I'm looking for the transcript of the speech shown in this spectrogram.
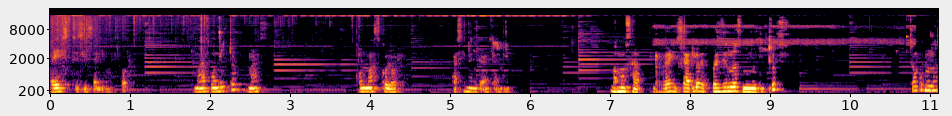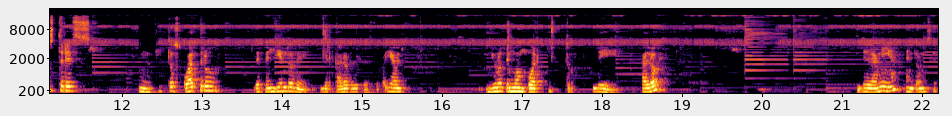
Este sí salió mejor. Más bonito, más con más color. Así me encanta. Vamos a revisarlo después de unos minutitos. Son como unos 3 minutitos, 4, dependiendo del calor de esto. Ya yo lo tengo un cuartito de calor de la mía, entonces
